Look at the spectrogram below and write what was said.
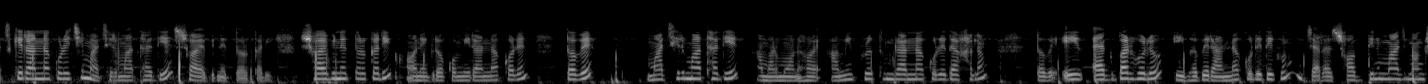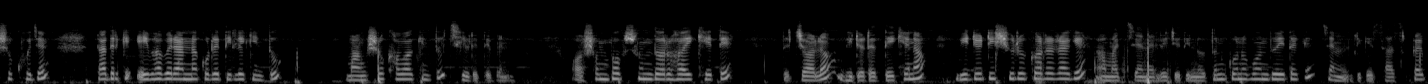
আজকে রান্না করেছি মাছের মাথা দিয়ে সয়াবিনের তরকারি। সয়াবিনের তরকারি অনেক রকমই রান্না করেন, তবে মাছের মাথা দিয়ে আমার মনে হয় আমি প্রথম রান্না করে দেখালাম। তবে এই একবার হলেও এইভাবে রান্না করে দেখুন, যারা সব দিন মাছ মাংস খোঁজেন, তাদেরকে এইভাবে রান্না করে দিলে কিন্তু মাংস খাওয়া কিন্তু ছেড়ে দেবেন। অসম্ভব সুন্দর হয় খেতে। তো চলো ভিডিওটা দেখে নাও। ভিডিওটি শুরু করার আগে আমার চ্যানেলে যদি নতুন কোনো বন্ধু হয়ে থাকে, চ্যানেলটিকে সাবস্ক্রাইব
